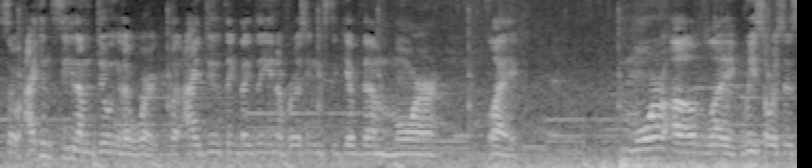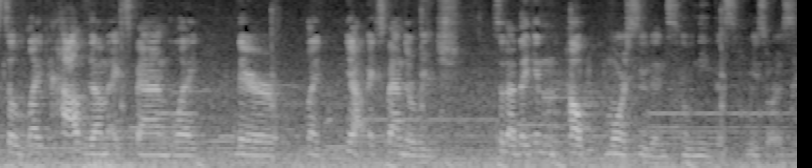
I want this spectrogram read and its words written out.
So I can see them doing their work, but I do think like the university needs to give them more like more of like resources to like have them expand like their like yeah expand their reach so that they can help more students who need this resource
